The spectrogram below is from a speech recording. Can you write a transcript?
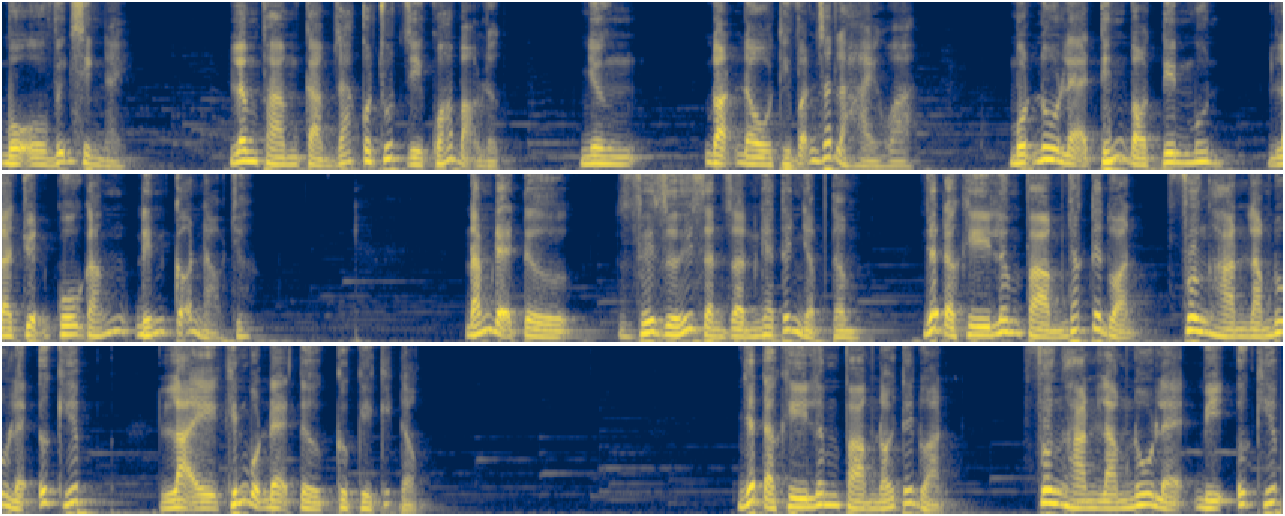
Bộ vĩnh sinh này. Lâm Phàm cảm giác có chút gì quá bạo lực, Nhưng đoạn đầu thì vẫn rất là hài hòa. Một nô lệ tiến vào tiên môn Là chuyện cố gắng đến cỡ nào chứ? Đám đệ tử Phía dưới dần dần nghe tới nhập tâm, Nhất là khi Lâm phàm nhắc tới đoạn Phương Hàn làm nô lệ ức hiếp, Lại khiến một đệ tử cực kỳ kích động. Nhất là khi Lâm phàm nói tới đoạn Phương Hàn làm nô lệ bị ức hiếp,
